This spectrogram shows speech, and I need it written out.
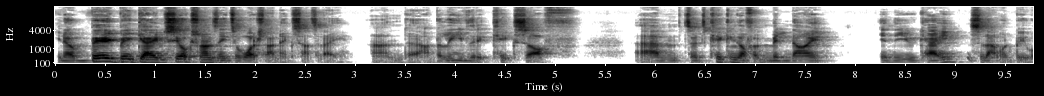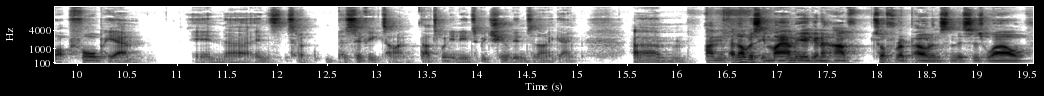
You know, big, big game. Seahawks fans need to watch that next Saturday. And uh, I believe that it kicks off. Um, so it's kicking off at midnight in the UK. So that would be what, 4 p.m in uh, in sort of Pacific time. That's when you need to be tuned into that game. Um, and, and obviously Miami are going to have tougher opponents than this as well.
